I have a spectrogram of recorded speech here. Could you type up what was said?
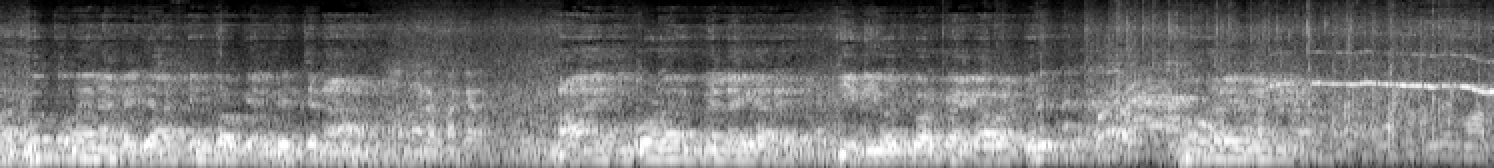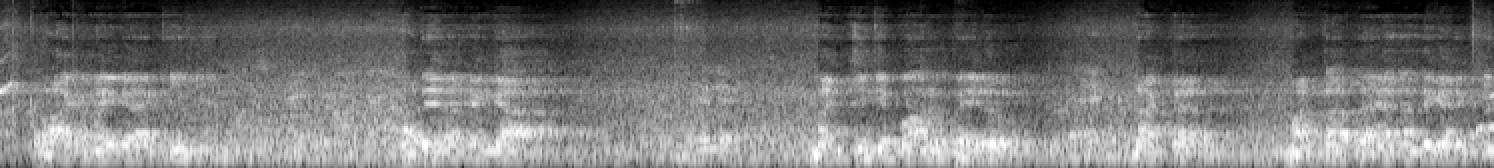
అద్భుతమైన మెజార్టీతో గెలిపించిన నాయకు కూడా ఎమ్మెల్యే గారే. ఈ నియోజకవర్గమే కాబట్టి సోదరిమణి రాగమయ్య గారికి అదే రకంగా మంచికి మారు పేరు డాక్టర్ మట్టా దయానంద్ గారికి.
